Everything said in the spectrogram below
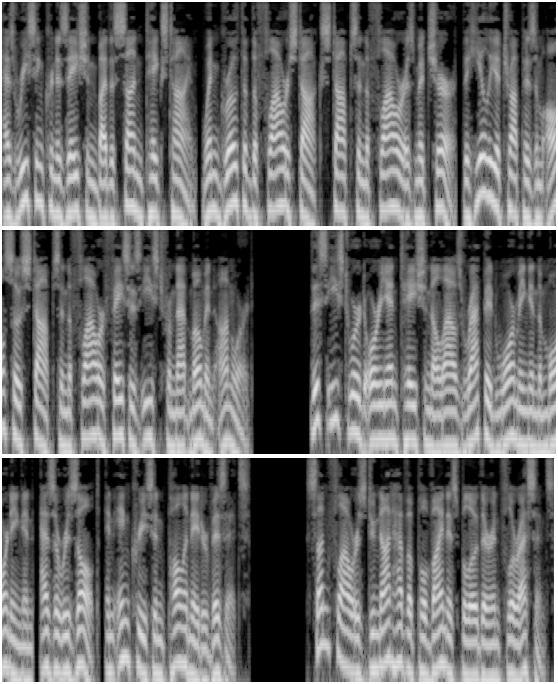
as resynchronization by the sun takes time. When growth of the flower stalk stops and the flower is mature, the heliotropism also stops and the flower faces east from that moment onward. This eastward orientation allows rapid warming in the morning and, as a result, an increase in pollinator visits. Sunflowers do not have a pulvinus below their inflorescence.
